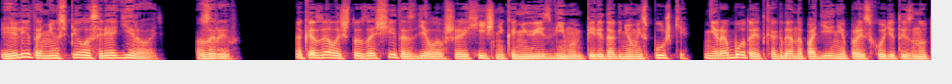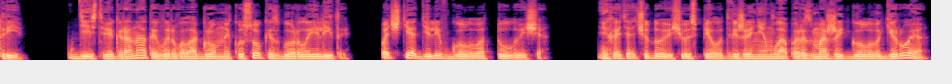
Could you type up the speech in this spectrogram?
Элита не успела среагировать. Взрыв. Оказалось, что защита, сделавшая хищника неуязвимым перед огнем из пушки, не работает, когда нападение происходит изнутри. Действие гранаты вырвало огромный кусок из горла элиты, почти отделив голову от туловища. И хотя чудовище успело движением лапы размозжить голову героя,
